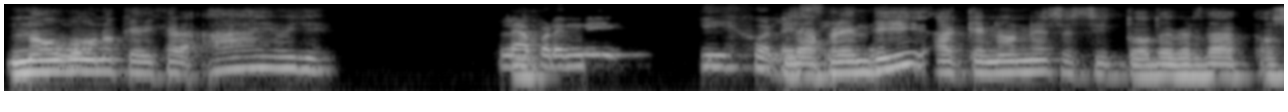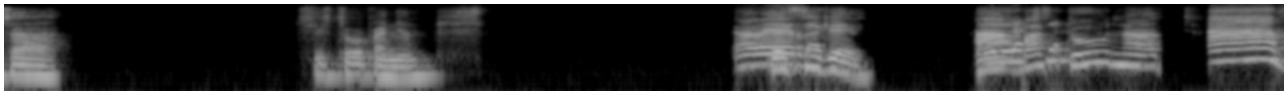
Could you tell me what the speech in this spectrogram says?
No hubo uno que dijera, ay, oye. Le aprendí. Híjole. Le aprendí a que no necesito, de verdad. O sea, sí estuvo cañón. A ver. ¿Qué sigue? Ah, vas tú, Nat. Ah,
